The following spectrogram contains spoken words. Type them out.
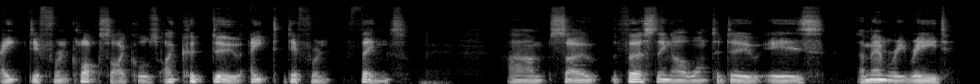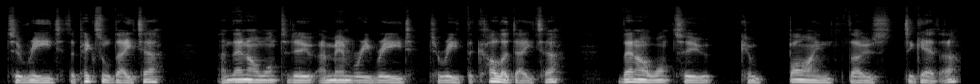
8 different clock cycles, I could do 8 different things. Um, so the first thing I'll want to do is a memory read to read the pixel data. And then I want to do a memory read to read the color data. Then I want to combine those together,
